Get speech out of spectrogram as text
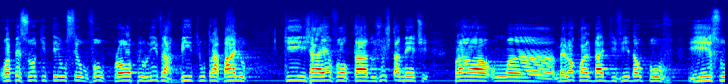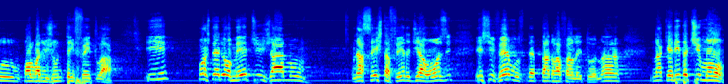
uma pessoa que tem o seu voo próprio, livre-arbítrio, um trabalho que já é voltado justamente para uma melhor qualidade de vida ao povo. E isso o Paulo Mário Júnior tem feito lá. E, posteriormente, já no, na sexta-feira, dia 11, estivemos, deputado Rafael Leitor, na, na querida Timon.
